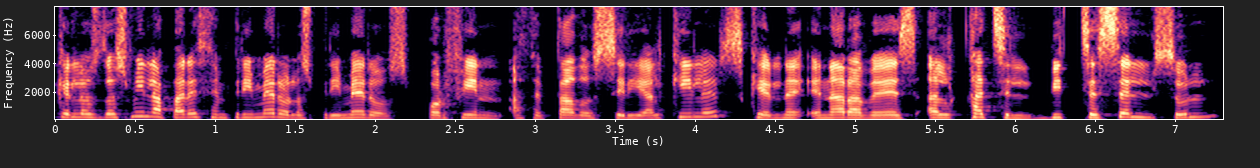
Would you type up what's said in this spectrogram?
que en los 2000 aparecen primero los primeros, por fin, aceptados serial killers, que en, árabe es al-qatl bit-tasalsul,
